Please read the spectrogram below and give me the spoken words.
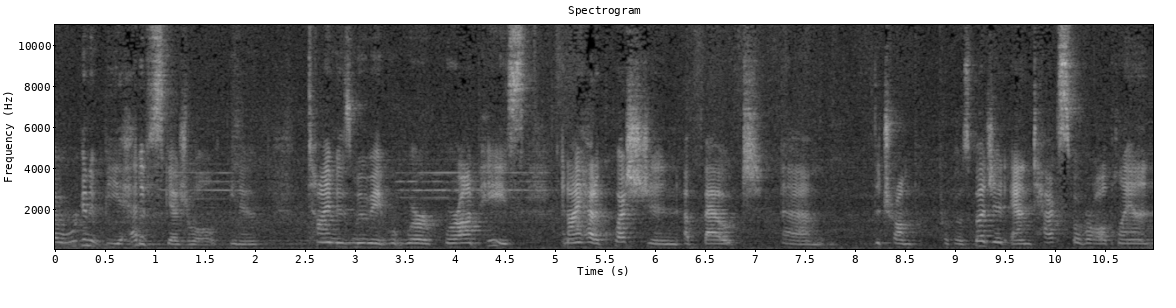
oh, we're going to be ahead of schedule. You know, time is moving. We're we're on pace. And I had a question about um, the Trump proposed budget and tax overhaul plan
